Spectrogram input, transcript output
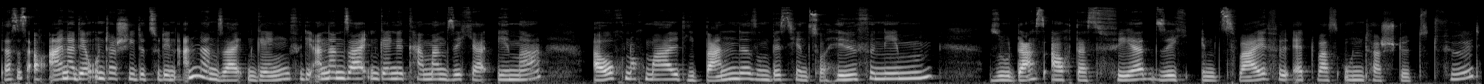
Das ist auch einer der Unterschiede zu den anderen Seitengängen. Für die anderen Seitengänge kann man sich ja immer auch nochmal die Bande so ein bisschen zur Hilfe nehmen, so dass auch das Pferd sich im Zweifel etwas unterstützt fühlt.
